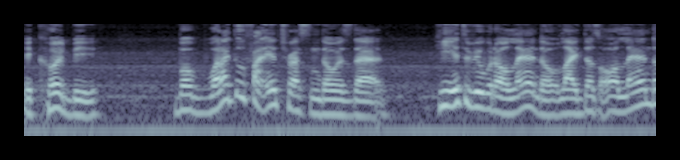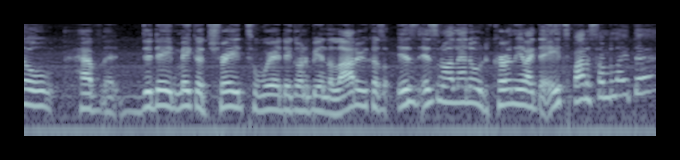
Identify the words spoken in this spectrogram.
It could be. But what I do find interesting though is that he interviewed with Orlando. Like, does Orlando have? Did they make a trade to where they're going to be in the lottery? Because is isn't Orlando currently like the eighth spot or something like that?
